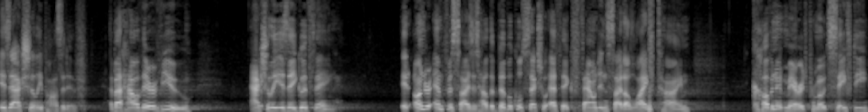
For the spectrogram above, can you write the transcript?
is actually positive, about how their view actually is a good thing. It underemphasizes how the biblical sexual ethic found inside a lifetime covenant marriage promotes safety,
